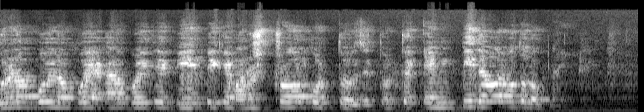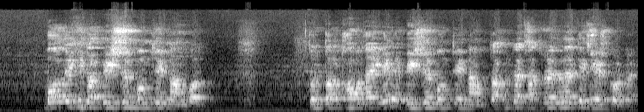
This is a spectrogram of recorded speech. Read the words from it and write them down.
উননব্বই, নব্বই, একানব্বইতে বিএনপি কে মানুষ ট্রল যে তোর তো এমপি দেওয়ার মতো লোক নাই। বল দেখি বিশ জন মন্ত্রীর নাম বল। তোর দল ক্ষমতায় গেলে বিশ জন মন্ত্রীর নাম, তখনকার জিজ্ঞেস করবেন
